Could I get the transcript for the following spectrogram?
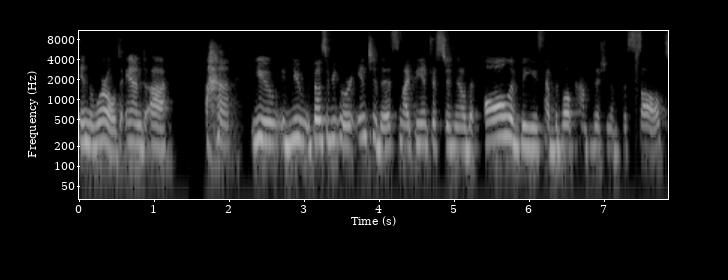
in the world. And uh, you, you, those of you who are into this might be interested to know that all of these have the bulk composition of basalt,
